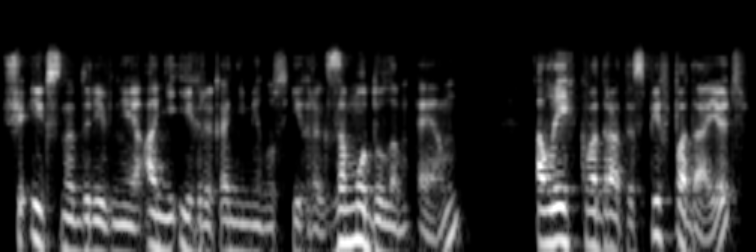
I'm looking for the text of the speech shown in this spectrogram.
що x не дорівнює ані y, ані мінус y за модулем n, але їх квадрати співпадають,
